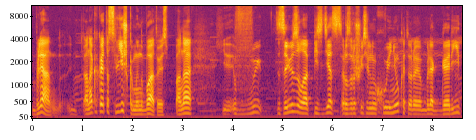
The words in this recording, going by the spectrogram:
бля, она какая-то слишком инба, то есть она вы заюзала пиздец разрушительную хуйню, которая, бля, горит,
